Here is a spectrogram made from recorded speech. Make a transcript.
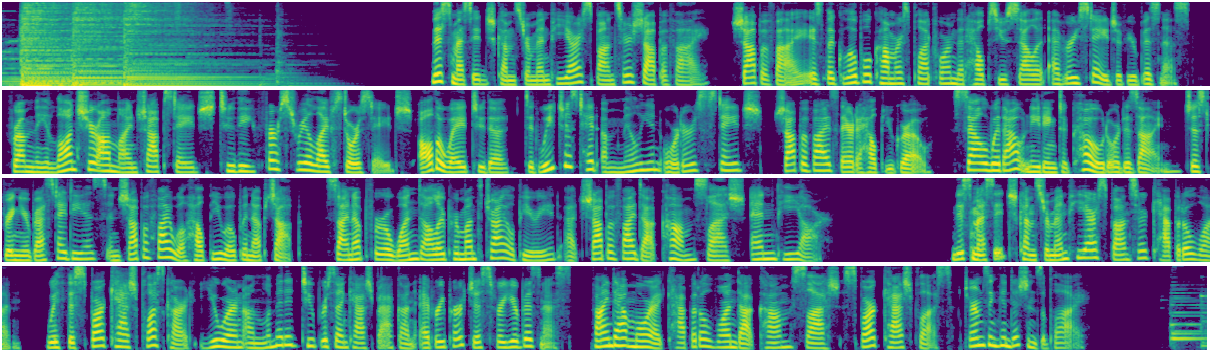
This message comes from NPR sponsor Shopify. Shopify is the global commerce platform that helps you sell at every stage of your business. From the launch your online shop stage to the first real life store stage, all the way to the did we just hit a million orders stage? Shopify's there to help you grow. Sell without needing to code or design. Just bring your best ideas, and Shopify will help you open up shop. Sign up for a $1 per month trial period at shopify.com/npr. This message comes from NPR sponsor Capital One. With the Spark Cash Plus card, you earn unlimited 2% cash back on every purchase for your business. Find out more at CapitalOne.com slash SparkCashPlus. Terms and conditions apply.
